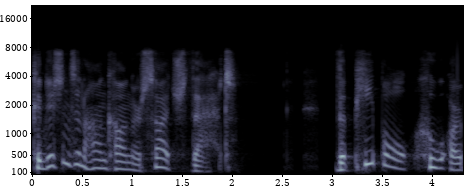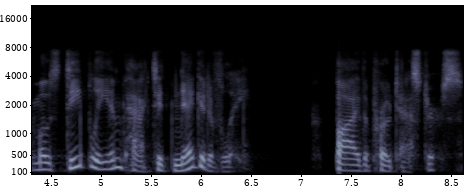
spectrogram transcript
conditions in Hong Kong are such that the people who are most deeply impacted negatively by the protesters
